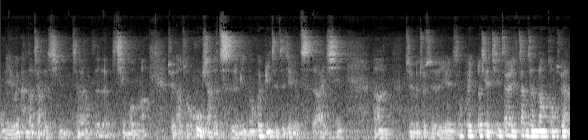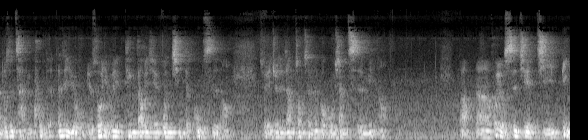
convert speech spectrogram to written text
我们也会看到这样的新这样子的新闻嘛。所以他说，互相的慈悯哦，会彼此之间有慈爱心，嗯，这个就是也是会，而且其实在战争当中，虽然都是残酷的，但是有有时候也会听到一些温馨的故事哦。所以就是让众生能够互相慈悯哦。啊，那会有世界疾病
